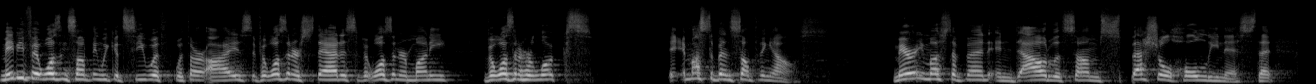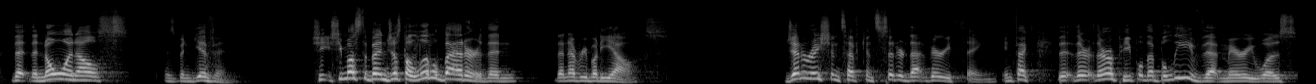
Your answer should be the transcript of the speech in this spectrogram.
Maybe if it wasn't something we could see with, with our eyes, if it wasn't her status, if it wasn't her money, if it wasn't her looks, it must have been something else. Mary must have been endowed with some special holiness that, that, that no one else has been given. She, she must have been just a little better than, than everybody else. Generations have considered that very thing. In fact, there, there are people that believe that Mary was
